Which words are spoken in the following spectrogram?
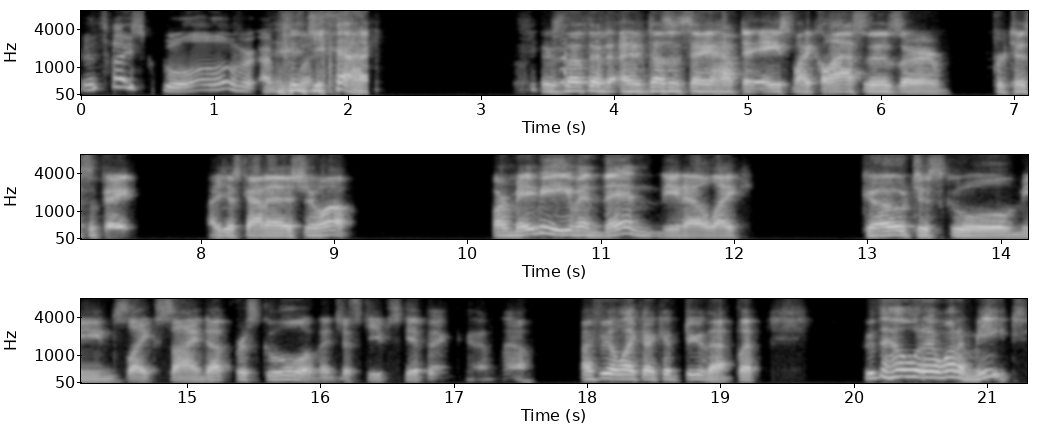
it's high school all over. I mean, yeah. There's nothing, and it doesn't say I have to ace my classes or participate. I just gotta show up. Or maybe even then, you know, like go to school means like signed up for school and then just keep skipping. I don't know. I feel like I could do that, but who the hell would I want to meet?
